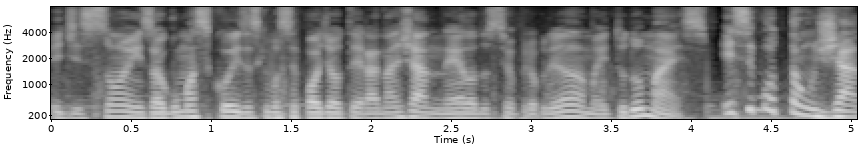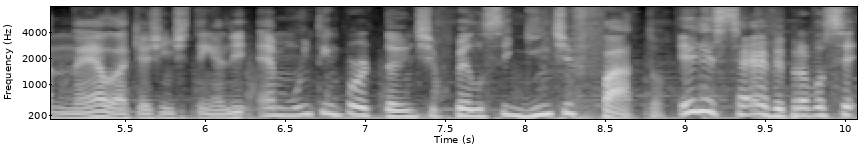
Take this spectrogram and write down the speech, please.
edições, algumas coisas que você pode alterar na janela do seu programa e tudo mais. Esse botão janela janela que a gente tem ali é muito importante pelo seguinte fato. Ele serve para você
